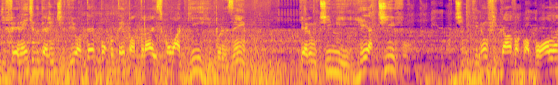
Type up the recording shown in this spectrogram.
diferente do que a gente viu até pouco tempo atrás com o Aguirre, por exemplo, que era um time reativo, um time que não ficava com a bola,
